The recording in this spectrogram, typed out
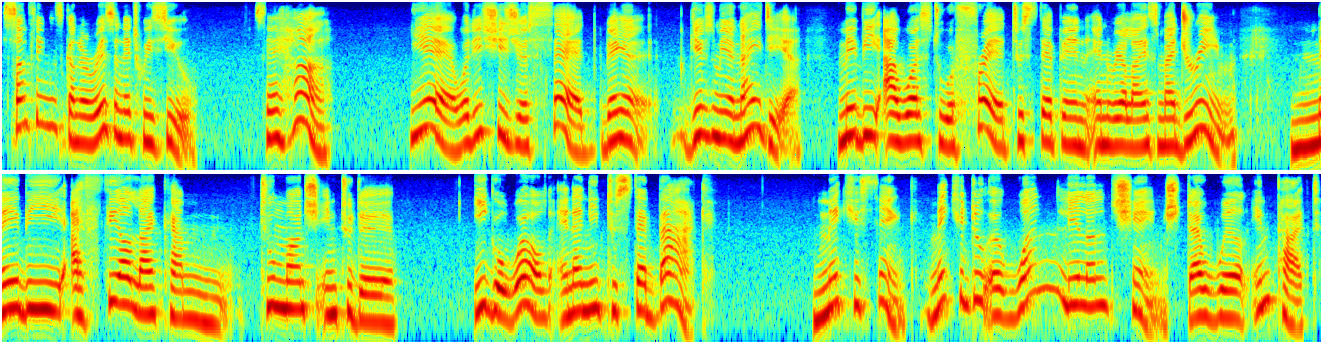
something's gonna resonate with you say, huh, yeah, what did she just said gives me an idea. Maybe I was too afraid to step in and realize my dream. Maybe I feel like I'm too much into the ego world and I need to step back. Make you think, make you do a one little change that will impact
